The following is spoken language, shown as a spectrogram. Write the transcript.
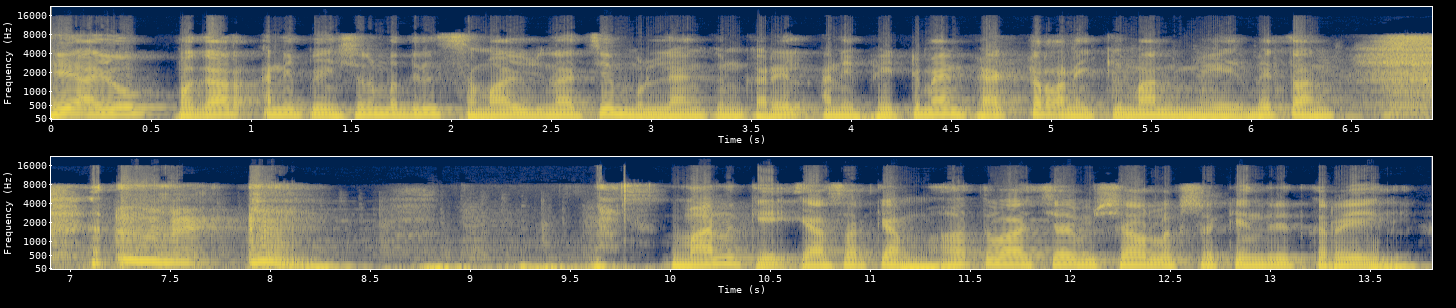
हे आयोग पगार आणि पेन्शनमधील समायोजनाचे मूल्यांकन करेल आणि फिटमॅन फॅक्टर आणि किमान मे वेतन मानके यासारख्या महत्त्वाच्या विषयावर लक्ष केंद्रित करेल.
